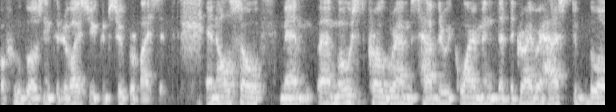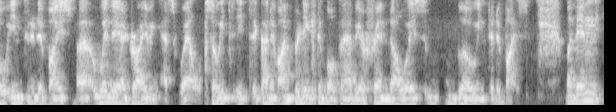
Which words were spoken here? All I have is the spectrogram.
of who blows into the device so you can supervise it. And also, uh, most programs have the requirement that the driver has to blow into the device uh, when they are driving as well. So it's, it's kind of unpredictable to have your friend always blow into the device. But then,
